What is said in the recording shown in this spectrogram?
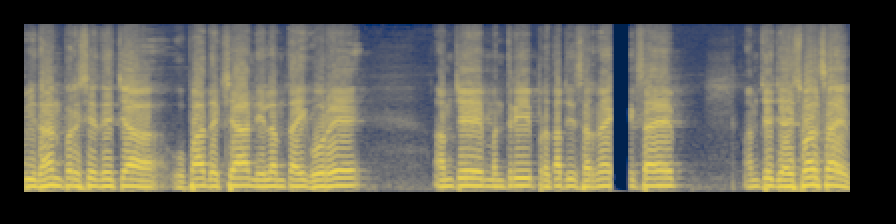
विधान परिषदेच्या उपाध्यक्षा नीलमताई गोरे आमचे मंत्री प्रतापजी सरनाईक साहेब आमचे जयस्वाल साहेब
